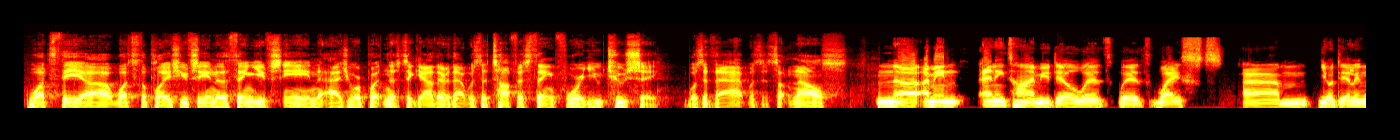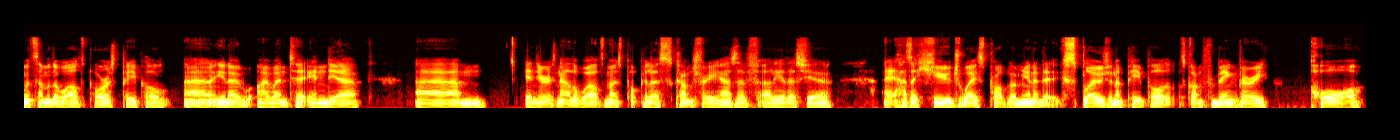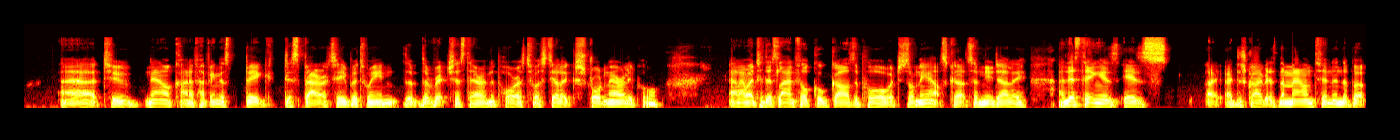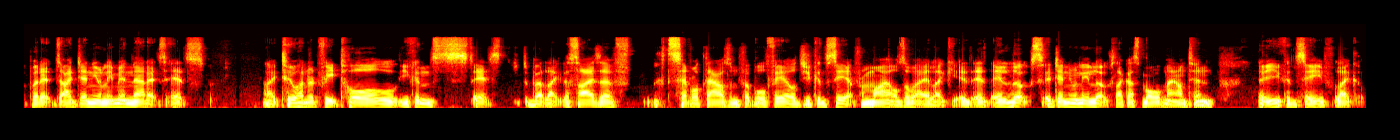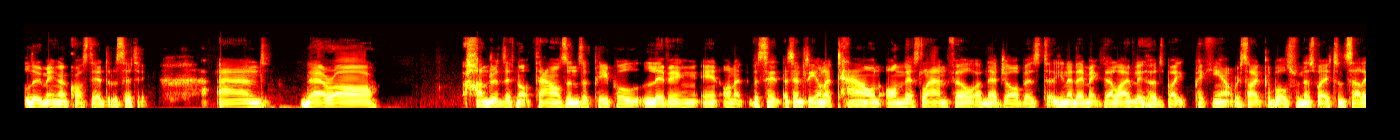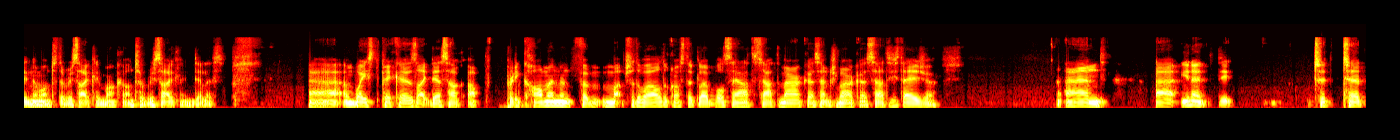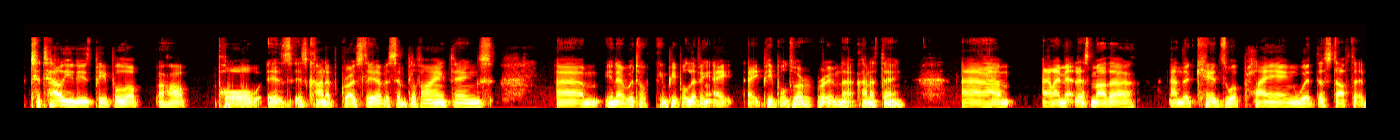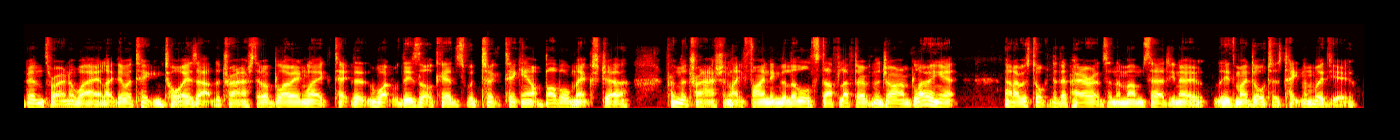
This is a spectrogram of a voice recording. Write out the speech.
What's the uh, what's the place you've seen or the thing you've seen as you were putting this together that was the toughest thing for you to see? Was it that? Was it something else? No, I mean, anytime you deal with with waste um, you're dealing with some of the world's poorest people. Uh, you know, I went to India. Um, India is now the world's most populous country as of earlier this year. It has a huge waste problem. You know, the explosion of people has gone from being very poor uh, to now kind of having this big disparity between the, the richest there and the poorest, who are still extraordinarily poor. And I went to this landfill called Ghazipur, which is on the outskirts of New Delhi. And this thing is is I, I, describe it as the mountain in the book, but it, I genuinely mean that it's it's like 200 feet tall. You can it's but like the size of several thousand football fields. You can see it from miles away. Like it, it, it looks, it genuinely looks like a small mountain that you can see like looming across the edge of the city. And there are hundreds, if not thousands, of people living in on a, essentially on a town on this landfill, and their job is to you know they make their livelihoods by picking out recyclables from this waste and selling them onto the recycling market onto recycling dealers. Uh, and waste pickers like this are, are, pretty common for much of the world across the global south, South America, Central America, Southeast Asia. And uh, you know, to to to tell you these people are, are poor is is kind of grossly oversimplifying things. Um, you know, we're talking people living eight eight people to a room, that kind of thing. Um, and I met this mother, and the kids were playing with the stuff that had been thrown away. Like they were taking toys out of the trash. They were blowing like take the, what these little kids were t- taking out bubble mixture from the trash and like finding the little stuff left over in the jar and blowing it. And I was talking to their parents, and the mum said, "You know, these are my daughters. Take them with you."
